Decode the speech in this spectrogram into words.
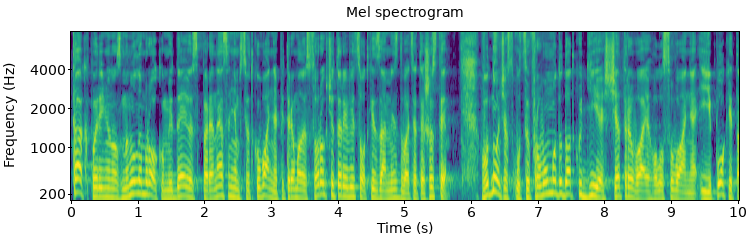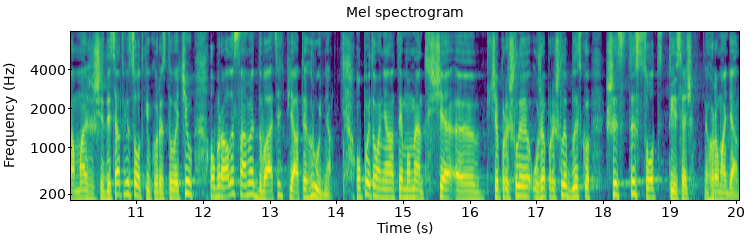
Так, порівняно з минулим роком, ідею з перенесенням святкування підтримали 44% замість 26%. Водночас у цифровому додатку Дія ще триває голосування. І поки там майже 60% користувачів обрали саме 25 грудня. Опитування на цей момент ще, е, ще пройшли, уже пройшли близько 600 тисяч громадян.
